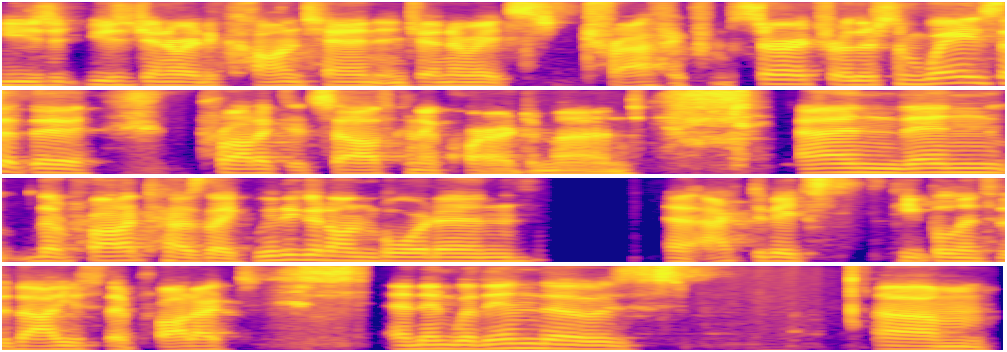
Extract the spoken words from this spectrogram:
user user generated content and generates traffic from search, or there's some ways that the product itself can acquire demand. And then the product has like really good onboarding, uh, activates people into the values of their product, and then within those um,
